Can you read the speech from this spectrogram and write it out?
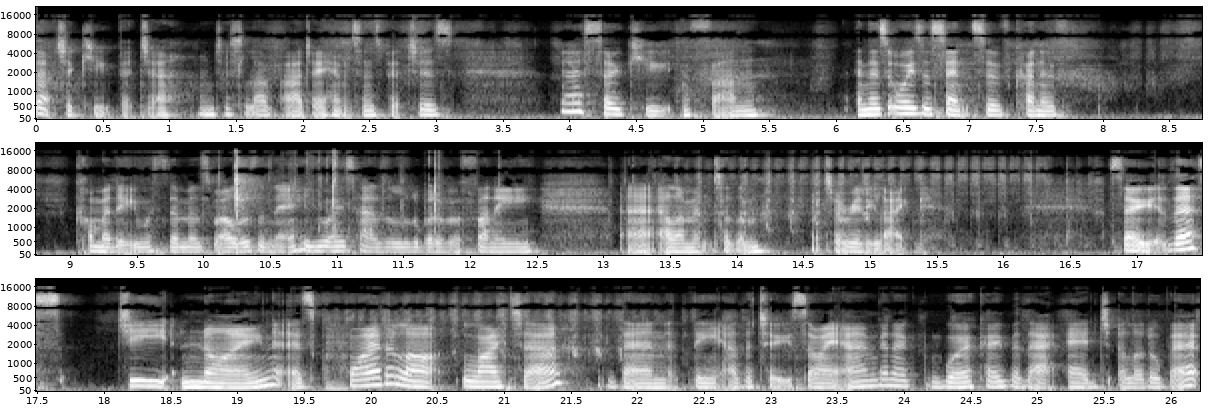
such a cute picture. I just love RJ Hampson's pictures. They're so cute and fun. And there's always a sense of kind of comedy with them as well, isn't there? He always has a little bit of a funny uh, element to them, which I really like. So this G9 is quite a lot lighter than the other two. So I am going to work over that edge a little bit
